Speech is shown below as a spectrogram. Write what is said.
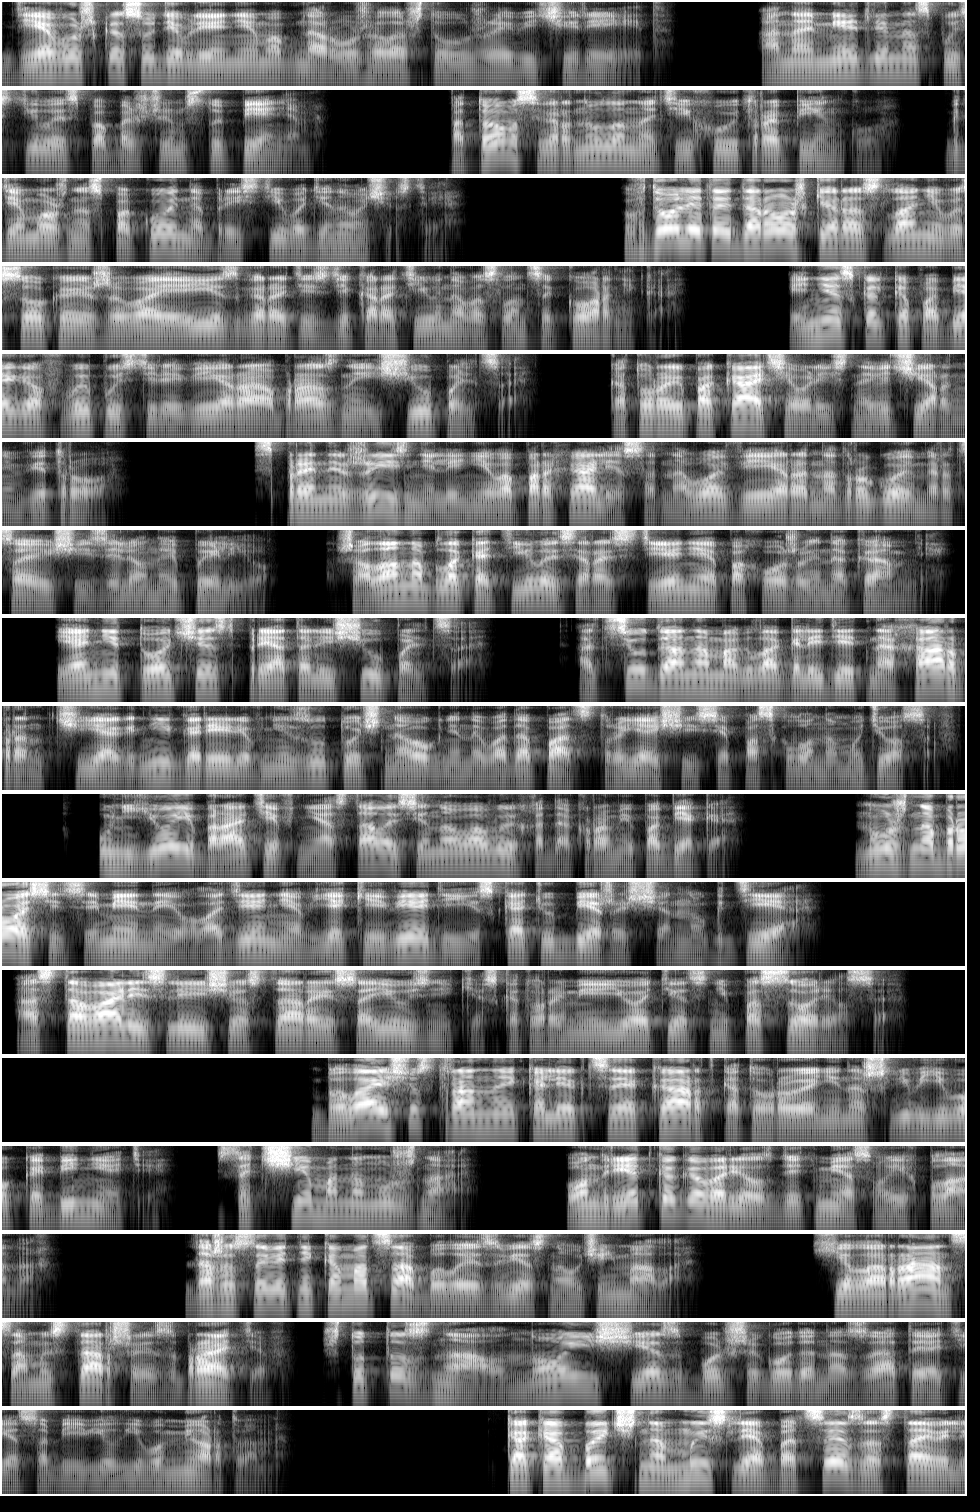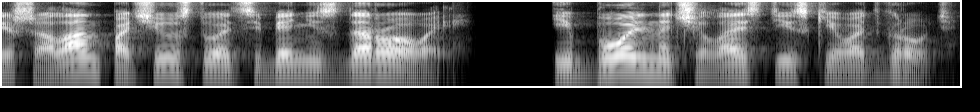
Девушка с удивлением обнаружила, что уже вечереет. Она медленно спустилась по большим ступеням. Потом свернула на тихую тропинку, где можно спокойно брести в одиночестве. Вдоль этой дорожки росла невысокая живая изгородь из декоративного сланцекорника. И несколько побегов выпустили веерообразные щупальца, которые покачивались на вечернем ветру. Спрены жизни лениво порхали с одного веера на другой, мерцающей зеленой пылью. Шалан облокотилась растения, похожие на камни, и они тотчас спрятали щупальца. Отсюда она могла глядеть на Харбранд, чьи огни горели внизу точно огненный водопад, струящийся по склонам утесов. У нее и братьев не осталось иного выхода, кроме побега. Нужно бросить семейные владения в Якиведе и искать убежище, но где? Оставались ли еще старые союзники, с которыми ее отец не поссорился? Была еще странная коллекция карт, которую они нашли в его кабинете. Зачем она нужна? Он редко говорил с детьми о своих планах. Даже советникам отца было известно очень мало. Хилоран, самый старший из братьев, что-то знал, но исчез больше года назад, и отец объявил его мертвым. Как обычно, мысли об отце заставили Шалан почувствовать себя нездоровой, и боль начала стискивать грудь.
